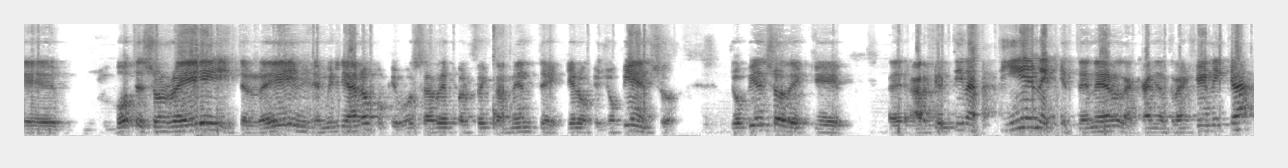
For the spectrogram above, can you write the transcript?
Eh, vos te sonreí y te reí, Emiliano, porque vos sabés perfectamente qué es lo que yo pienso. Yo pienso de que eh, Argentina tiene que tener la caña transgénica,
